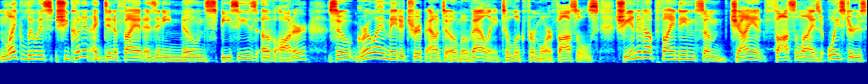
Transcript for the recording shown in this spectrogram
Like Lewis, she couldn't identify it as any known species of otter, so Grohe made a trip out to Omo Valley to look for more fossils. She ended up finding some giant fossilized oysters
